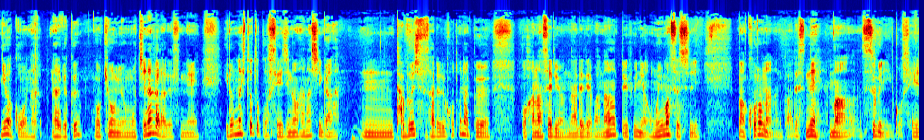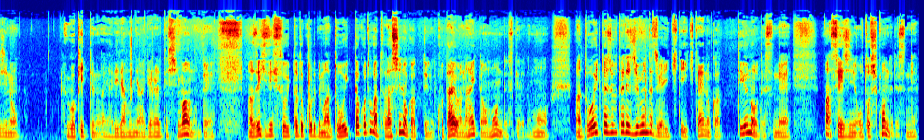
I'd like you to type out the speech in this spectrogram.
にはこうな、なるべくご興味を持ちながらですね、いろんな人とこう政治の話が、うん、タブー視されることなく、こう話せるようになれればなというふうには思いますし、まあコロナなんかはですね、まあすぐにこう政治の動きっていうのがやり玉に挙げられてしまうので、まあ、ぜひぜひそういったところで、まあ、どういったことが正しいのかっていうの答えはないと思うんですけれども、まあ、どういった状態で自分たちが生きていきたいのかっていうのをですね、まあ、政治に落とし込んでですね、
